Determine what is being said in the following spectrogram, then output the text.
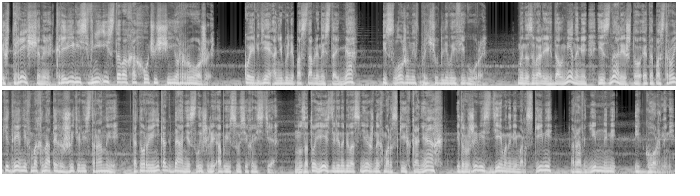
их трещины кривились в неистово хохочущие рожи. Кое-где они были поставлены стаймя и сложены в причудливые фигуры. Мы называли их долменами и знали, что это постройки древних мохнатых жителей страны, которые никогда не слышали об Иисусе Христе, но зато ездили на белоснежных морских конях и дружили с демонами морскими – равнинными и горными.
